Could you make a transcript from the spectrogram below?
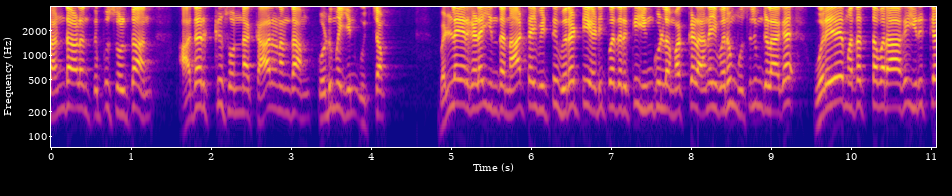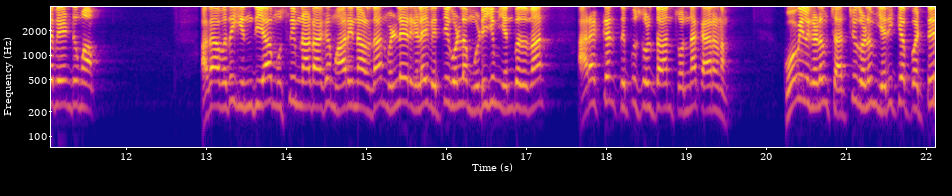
சண்டாளன் திப்பு சுல்தான் அதற்கு சொன்ன காரணம்தான் கொடுமையின் உச்சம். வெள்ளையர்களை இந்த நாட்டை விட்டு விரட்டி அடிப்பதற்கு இங்குள்ள மக்கள் அனைவரும் முஸ்லிம்களாக ஒரே மதத்தவராக இருக்க வேண்டுமாம். அதாவது இந்தியா முஸ்லிம் நாடாக மாறினால்தான் வெள்ளையர்களை வெற்றி கொள்ள முடியும் என்பதுதான் அரக்கன் திப்பு சுல்தான் சொன்ன காரணம். கோவில்களும் சர்ச்சுகளும் எரிக்கப்பட்டு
